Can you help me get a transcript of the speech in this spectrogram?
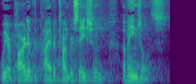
We are part of the private conversation of angels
